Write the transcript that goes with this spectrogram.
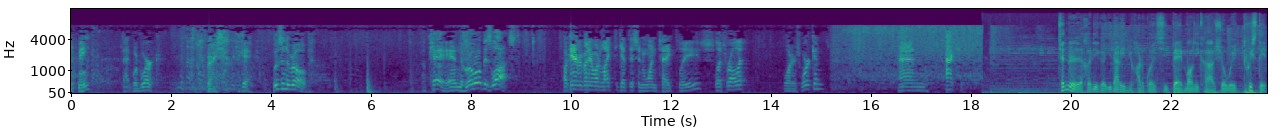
With me? That would work. Right. Okay. Losing the robe. Okay, and the robe is lost. Okay, everybody, I would like to get this in one take, please. Let's roll it. Water's working. And action. Chandler 和这个意大利女孩的关系被 Monica 说为 twisted，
